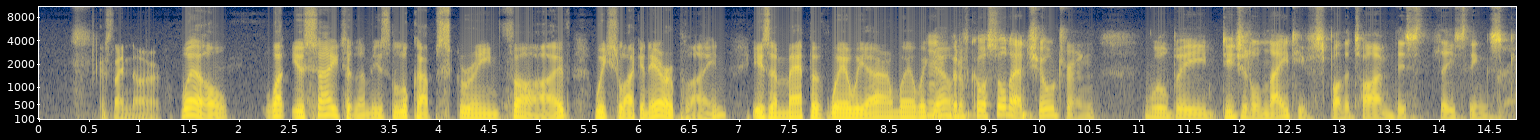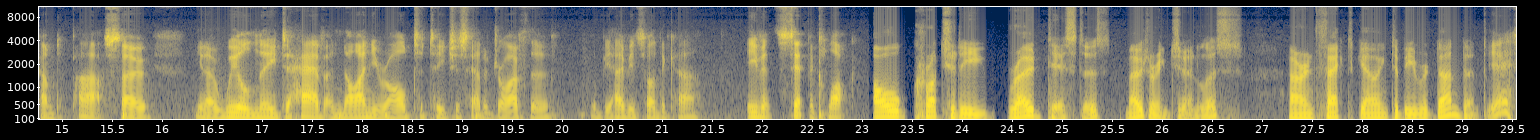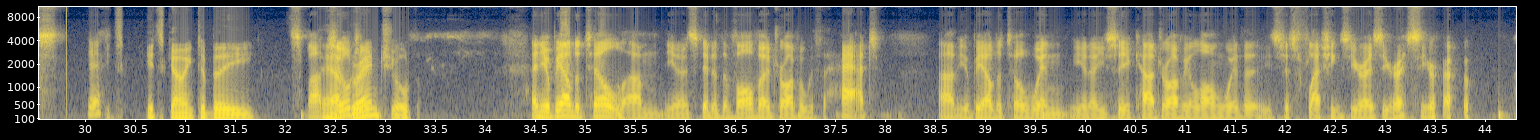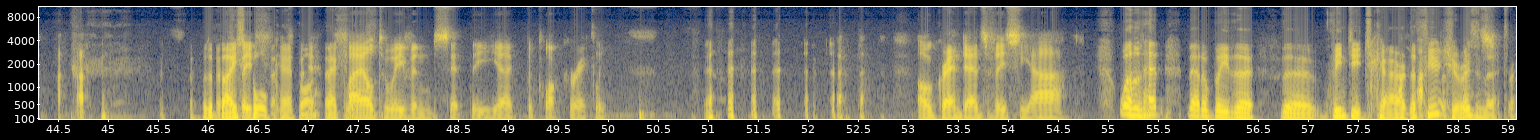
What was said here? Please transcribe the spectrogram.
because they know. Well, what you say to them is look up screen five, which, like an aeroplane, is a map of where we are and where we're mm, going. But of course, all our children will be digital natives by the time this these things come to pass. So, you know, we'll need to have a nine-year-old to teach us how to drive the, the behave inside the car, even set the clock. Old crotchety road testers, motoring journalists, are in fact going to be redundant. Yes. Yeah. It's it's going to be Smart our children. grandchildren. And you'll be able to tell, um, you know, instead of the Volvo driver with the hat, uh, you'll be able to tell when, you know, you see a car driving along whether it's just flashing zero, zero, zero. with a baseball cap on backwards. failed to even set the uh, the clock correctly. oh, Granddad's VCR. Well, that that'll be the the vintage car of the future, isn't it?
